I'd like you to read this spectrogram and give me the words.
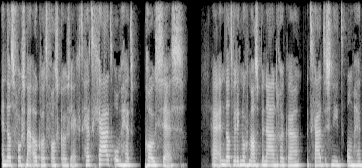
En dat is volgens mij ook wat Vasco zegt. Het gaat om het proces. En dat wil ik nogmaals benadrukken. Het gaat dus niet om het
